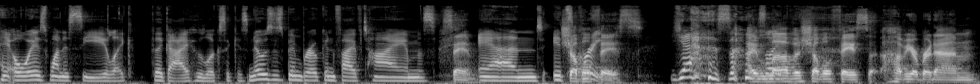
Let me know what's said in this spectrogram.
I always want to see like the guy who looks like his nose has been broken five times. Same. And it's Shovel great. face. Yes. I, I love like, a shovel face. Javier Bardem,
